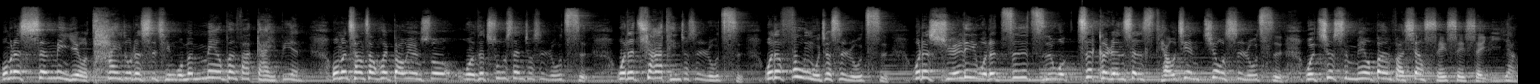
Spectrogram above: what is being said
我们的生命也有太多的事情，我们没有办法改变。我们常常会抱怨说：“我的出生就是如此，我的家庭就是如此，我的父母就是如此，我的学历、我的资质，我这个人生条件就是如此，我就是没有办法像谁谁谁一样。”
